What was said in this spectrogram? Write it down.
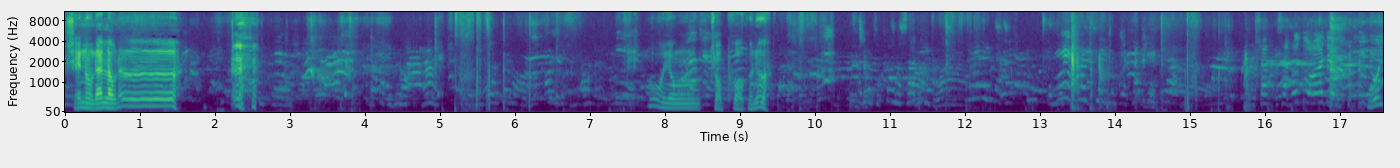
sẽ nổ ra lâu nữa ôi dùng chọc phỏ cái nữa. Ôi.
